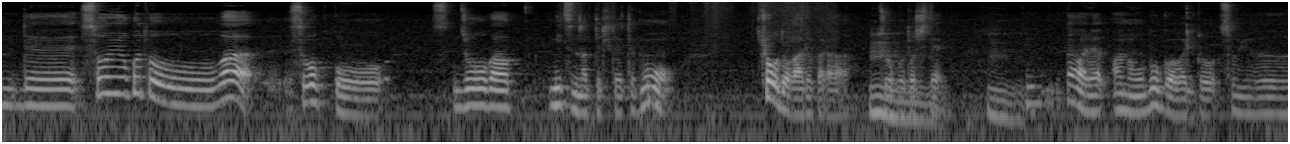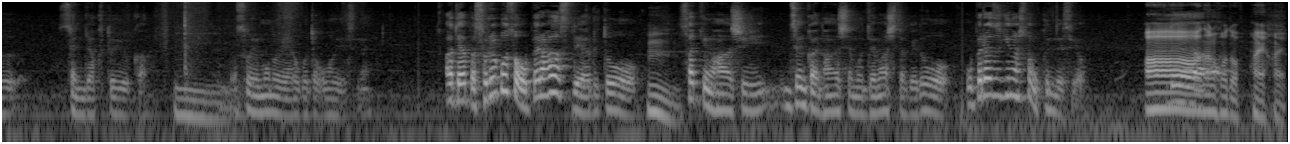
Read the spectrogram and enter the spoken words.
でそういうことはすごくこう情報が密になってきてても強度があるからうん。情報として、うん。だからあの僕は割とそういう戦略というかうん。そういうものをやることが多いですね。あとやっぱそれこそオペラハウスでやるとうん。さっきの話前回の話でも出ましたけどオペラ好きな人も来るんですよ。ああでなるほど。はいはい。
